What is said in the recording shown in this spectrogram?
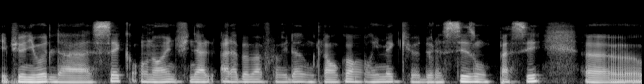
Et puis au niveau de la SEC, on aura une finale Alabama-Florida, donc là encore remake de la saison passée. Euh,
